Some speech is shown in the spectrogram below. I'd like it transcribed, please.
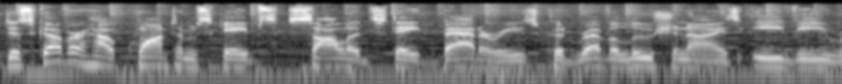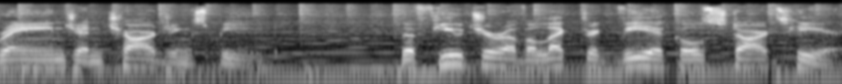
Discover how QuantumScape's solid-state batteries could revolutionize EV range and charging speed. The future of electric vehicles starts here.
